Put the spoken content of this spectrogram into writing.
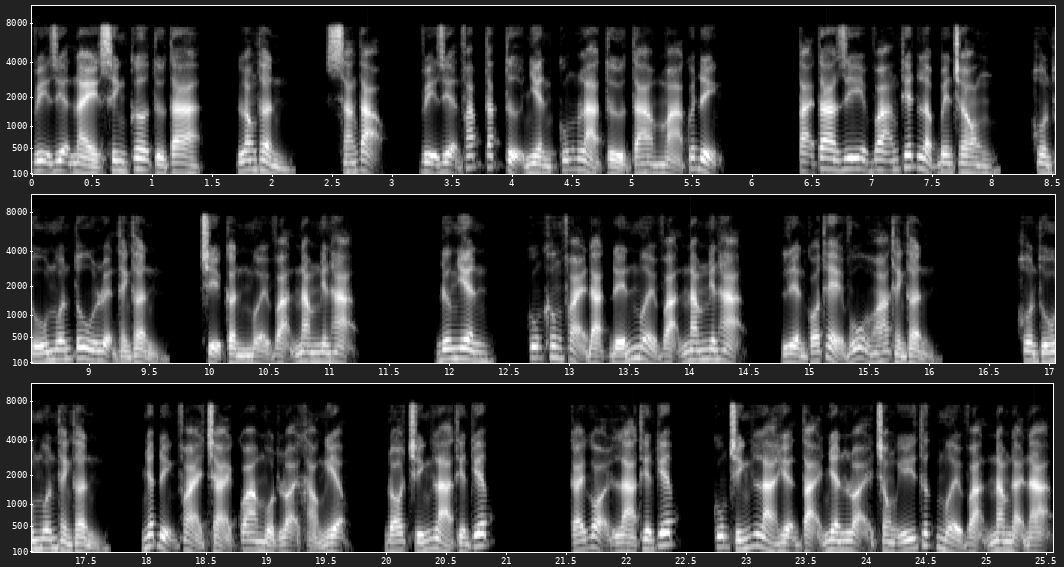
Vị diện này sinh cơ từ ta, Long Thần, sáng tạo, vị diện pháp tắc tự nhiên cũng là từ ta mà quyết định. Tại ta di vãng thiết lập bên trong, hồn thú muốn tu luyện thành thần, chỉ cần 10 vạn năm niên hạn. Đương nhiên, cũng không phải đạt đến 10 vạn năm niên hạn, liền có thể vũ hóa thành thần. Hồn thú muốn thành thần, nhất định phải trải qua một loại khảo nghiệm, đó chính là thiên kiếp. Cái gọi là thiên kiếp, cũng chính là hiện tại nhân loại trong ý thức 10 vạn năm đại nạn.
